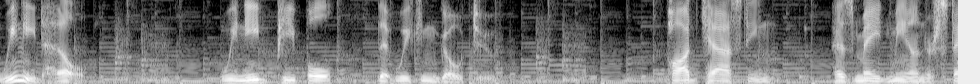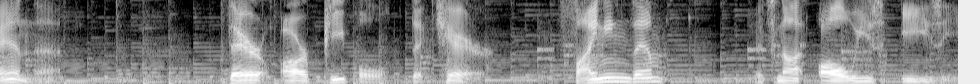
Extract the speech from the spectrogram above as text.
we need help. We need people that we can go to. Podcasting has made me understand that. There are people that care. Finding them, it's not always easy.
